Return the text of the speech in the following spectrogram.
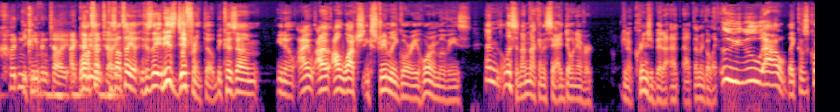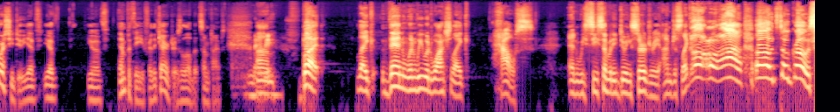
couldn't can- even tell you. I couldn't I'll even tell you. I'll tell you because it is different though. Because um, you know, I, I I'll watch extremely gory horror movies, and listen, I'm not going to say I don't ever, you know, cringe a bit at, at them and go like ooh, ooh ow, like of course you do. You have you have you have empathy for the characters a little bit sometimes. Maybe. um, But like then when we would watch like House. And we see somebody doing surgery. I'm just like, oh, ah, oh, it's so gross.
